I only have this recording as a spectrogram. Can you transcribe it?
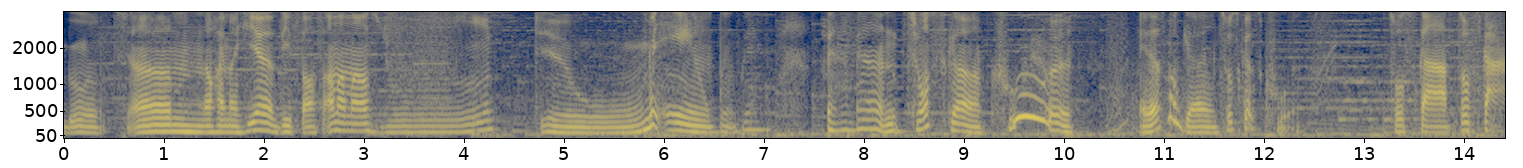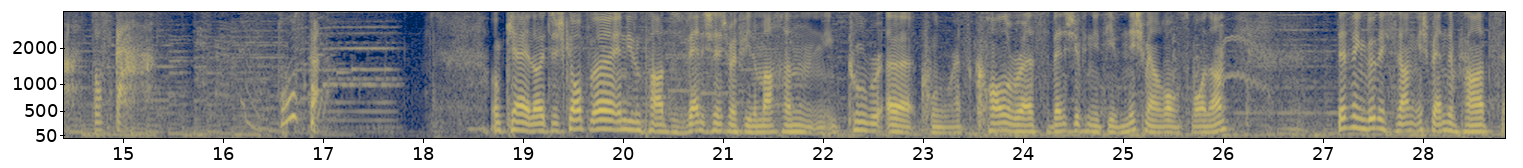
Gut, ähm, noch einmal hier, die Stars Ananas. Tuska, cool. Ey, das ist mal geil. Tuska ist cool. Tuska, Tuska, Tuska. Tuska. Okay, Leute, ich glaube, äh, in diesem Part werde ich nicht mehr viele machen. Cool, äh, Coolres, Colres werde ich definitiv nicht mehr herausfordern. Deswegen würde ich sagen, ich beende den Part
